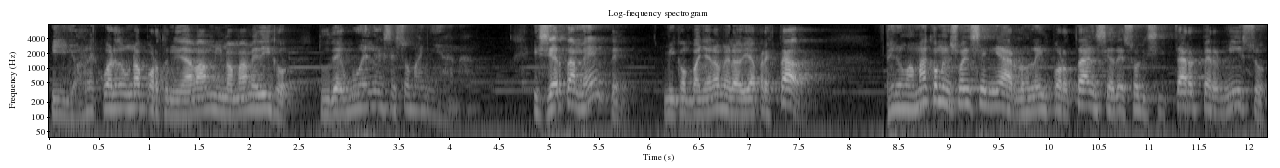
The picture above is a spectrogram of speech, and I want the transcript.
Y yo recuerdo una oportunidad, mi mamá me dijo, tú devuelves eso mañana. Y ciertamente, mi compañero me lo había prestado. Pero mamá comenzó a enseñarnos la importancia de solicitar permiso,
